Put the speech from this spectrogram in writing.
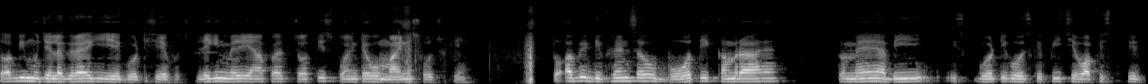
तो अभी मुझे लग रहा है कि ये गोटी सेफ़ हो चुकी लेकिन मेरे यहाँ पर चौंतीस पॉइंट है, वो माइनस हो चुके हैं। तो अभी डिफरेंस है, वो बहुत ही कम रहा है। तो मैं अभी इस गोटी को उसके पीछे वापस फिर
